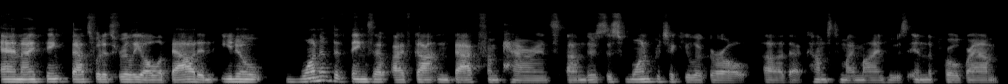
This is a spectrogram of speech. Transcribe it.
And I think that's what it's really all about. And, you know, one of the things that I've gotten back from parents, um, there's this one particular girl uh, that comes to my mind who was in the program.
